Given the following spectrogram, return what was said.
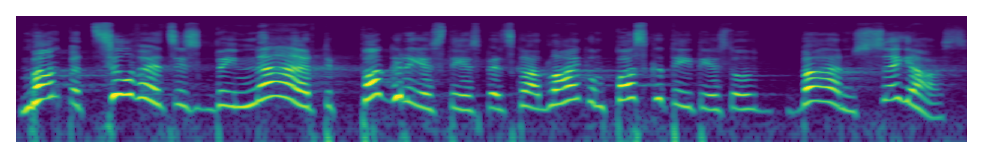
Man pat cilvēciski bija nērti pagriezties pēc kāda laika un paskatīties to bērnu sejās.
